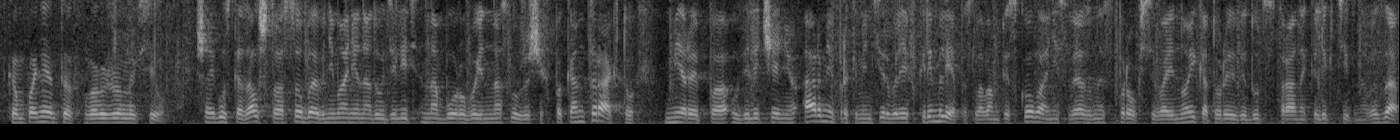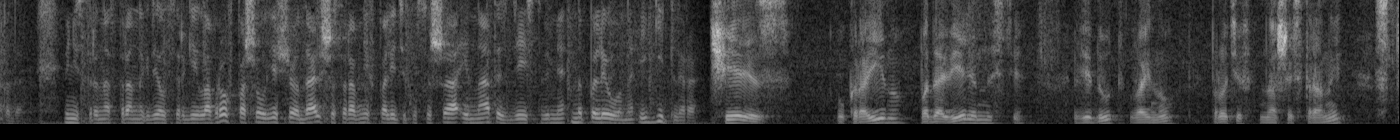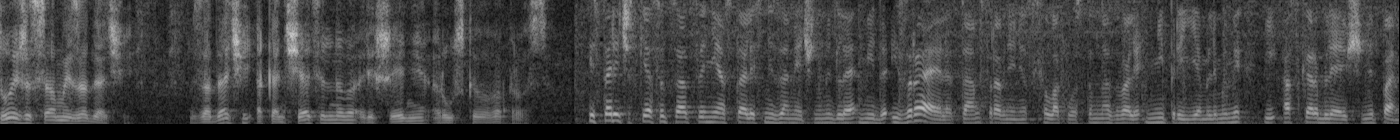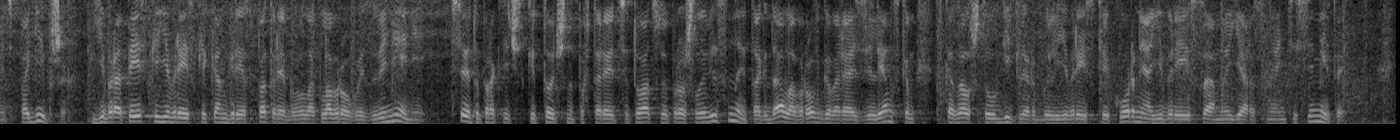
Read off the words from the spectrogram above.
компонентов вооруженных сил. Шойгу сказал, что особое внимание надо уделить набору военнослужащих по контракту. Меры по увеличению армии прокомментировали и в Кремле. По словам Пескова, они связаны с прокси-войной, которые ведут страны коллективного Запада. Министр иностранных дел Сергей Лавров пошел еще дальше, сравнив политику США и НАТО с действиями Наполеона и Гитлера. Через Украину по доверенности ведут войну против нашей страны с той же самой задачей – задачей окончательного решения русского вопроса. Исторические ассоциации не остались незамеченными для МИДа Израиля. Там сравнение с Холокостом назвали неприемлемыми и оскорбляющими память погибших. Европейский еврейский конгресс потребовал от Лаврова извинений. Все это практически точно повторяет ситуацию прошлой весны. Тогда Лавров, говоря о Зеленском, сказал, что у Гитлера были еврейские корни, а евреи самые яростные антисемиты.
